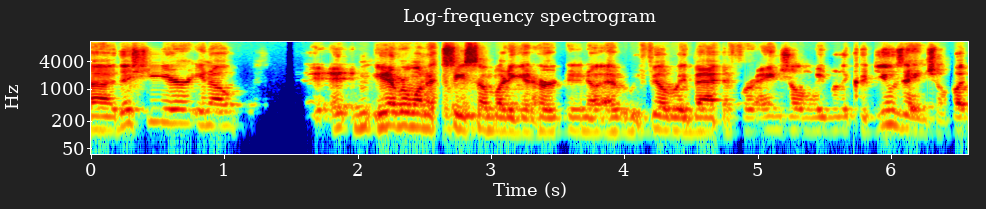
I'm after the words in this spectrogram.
Uh, this year, you know, it, you never want to see somebody get hurt. You know, we feel really bad for Angel, and we really could use Angel, but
